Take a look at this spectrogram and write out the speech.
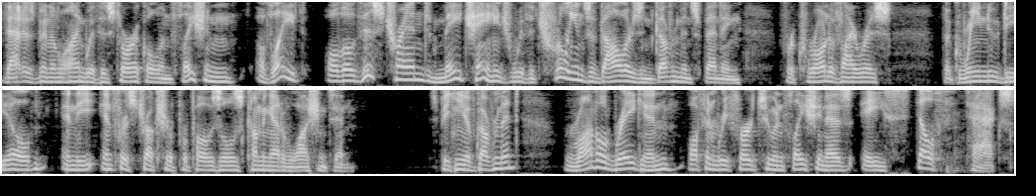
That has been in line with historical inflation of late, although this trend may change with the trillions of dollars in government spending for coronavirus, the Green New Deal, and the infrastructure proposals coming out of Washington. Speaking of government, Ronald Reagan often referred to inflation as a stealth tax.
